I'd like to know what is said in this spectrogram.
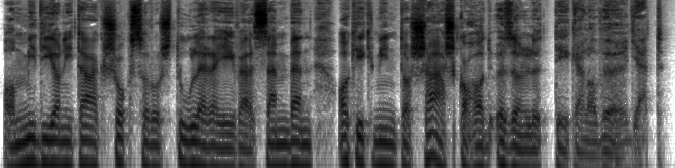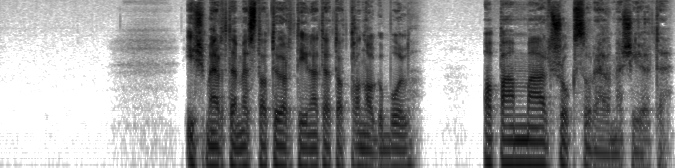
A midianiták sokszoros túlerejével szemben, akik mint a sáskahad özönlötték el a völgyet. Ismertem ezt a történetet a tanakból, Apám már sokszor elmesélte.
